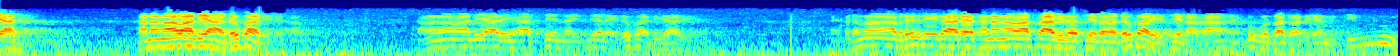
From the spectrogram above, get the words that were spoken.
ရားတွေခန္ဓာ၅ပါးတရားဒုက္ခတွေပဲခန္ဓာ၅ပါးတရားတွေဟာဖြစ်လိုက်ပြက်လိုက်ဒုက္ခတရားတွေ ပထမပရိသေကတဲ့ခန္ဓာ၅ပါးစပြီးတော့ဖြစ်တော့ဒုက္ခတွေဖြစ်လာတာပုဂ္ဂိုလ်သတ္တဝါတွေလည်းမရှိဘူး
